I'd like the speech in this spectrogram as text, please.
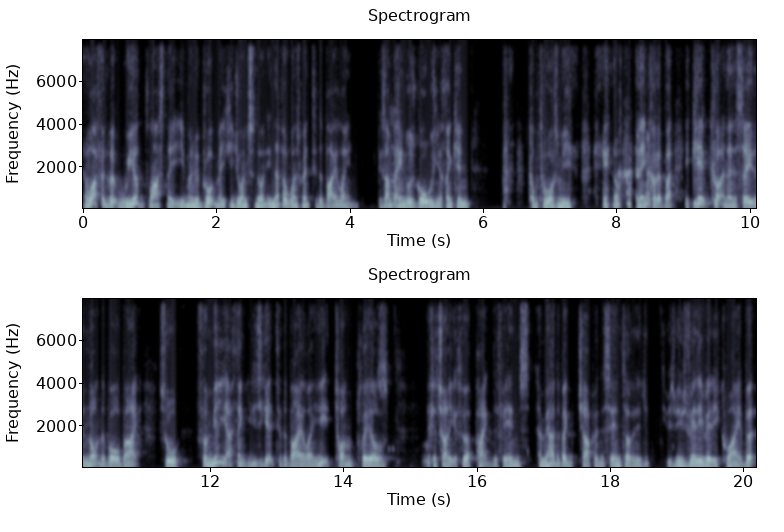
And what I found a bit weird last night, even when we brought Mikey Johnston on, he never once went to the byline because I'm hmm. behind those goals and you're thinking, come towards me, you know, and then cut it back. He kept cutting inside and knocking the ball back. So for me, I think you need to get to the byline. You need to turn players if you're trying to get through a packed defence. And we had a big chap in the centre, and he, he, was, he was very, very quiet, but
